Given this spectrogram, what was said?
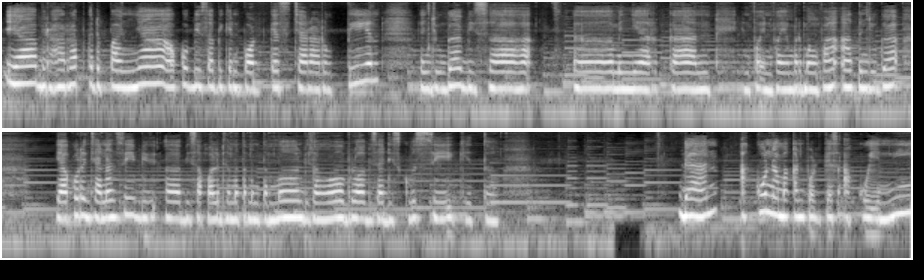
Ya berharap ke depannya aku bisa bikin podcast secara rutin dan juga bisa uh, menyiarkan info-info yang bermanfaat dan juga ya aku rencana sih bi uh, bisa collab sama teman-teman bisa ngobrol bisa diskusi gitu. Dan aku namakan podcast aku ini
